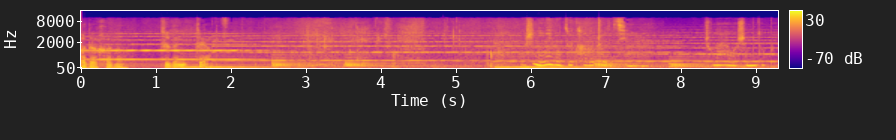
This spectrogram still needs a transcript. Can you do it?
何德何能，值得你这样对我？我是你那种最靠得住的情人，除了爱我什么都不要。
